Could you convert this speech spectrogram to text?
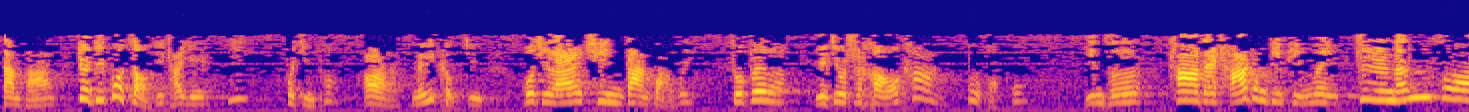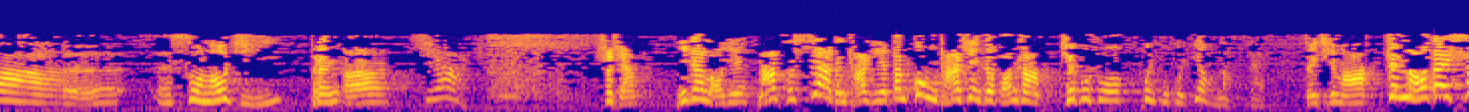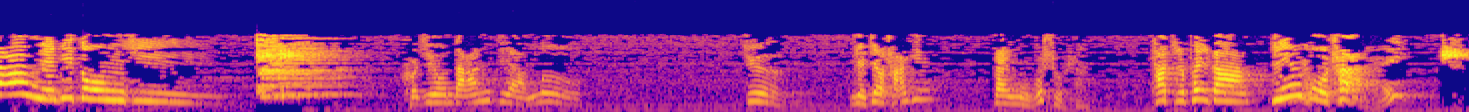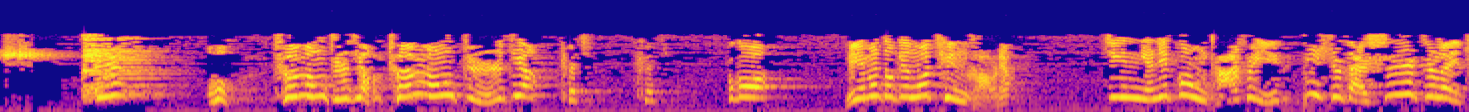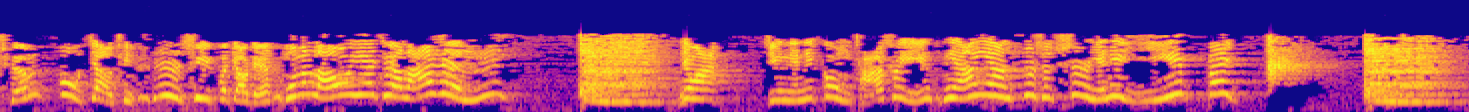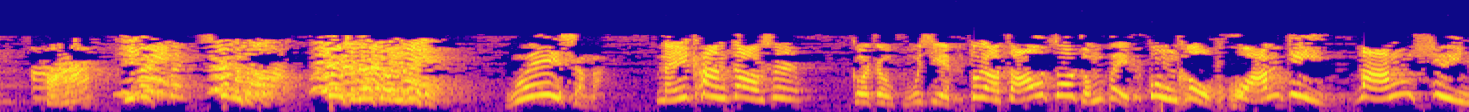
但凡这地过早的茶叶，一不浸泡，二没口径，喝起来清淡寡味。说白了，也就是好看不好喝。因此，他在茶中的品味只能算呃呃算老几，等而下。试想，你家老爷拿此下等茶叶当贡茶献给皇上，且不说会不会掉脑袋，最起码这脑袋上面的东西可就难讲喽。这也叫茶叶，在我手上，它只配当引火柴。哦，承蒙指教，承蒙指教，客气客气。不过你们都给我听好了，今年的贡茶税银必须在十之内全部交清，日期不交者，我们老爷就要拉人。另外，今年的贡茶税银两样只是去年的一倍。啊，一倍这么多，为什么要交一倍？为什么？没看告示，各州府县都要早做准备，恭候皇帝郎巡。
